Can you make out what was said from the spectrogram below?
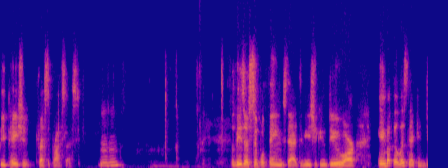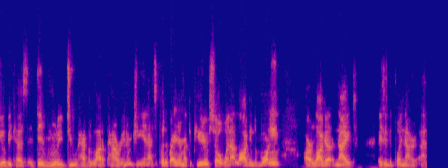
be patient, trust the process. mhm. So these are simple things that Denise you can do, or anybody that listening can do because they really do have a lot of power energy. And I just put it right here on my computer. So when I log in the morning or log out at night, it's at the point now I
